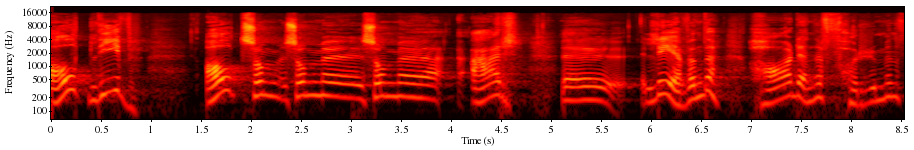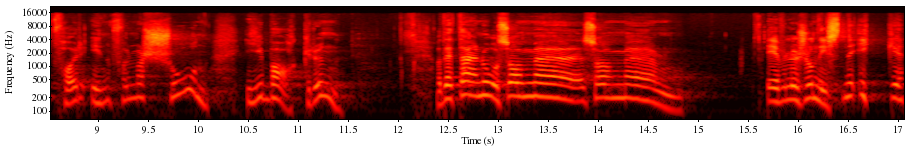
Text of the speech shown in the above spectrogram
Alt liv, alt som, som, som er eh, levende, har denne formen for informasjon i bakgrunnen. Og dette er noe som, eh, som eh, evolusjonistene ikke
